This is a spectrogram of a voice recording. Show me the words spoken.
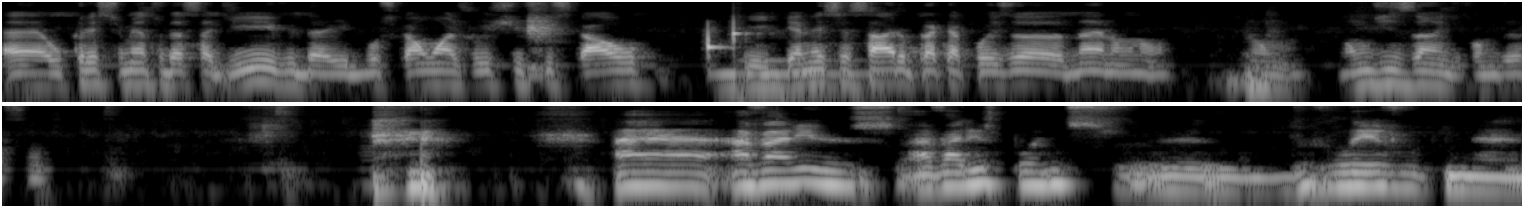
é, o crescimento dessa dívida e buscar um ajuste fiscal que, que é necessário para que a coisa né, não, não, não desande, vamos dizer assim. há, há, vários, há vários pontos uh, de relevo na,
